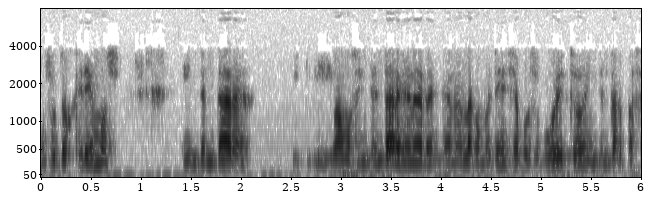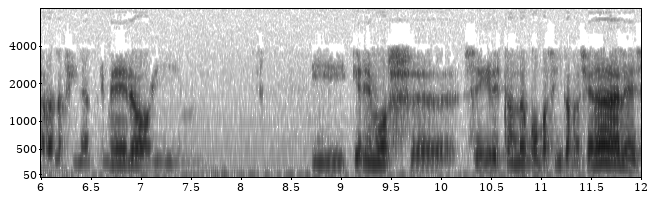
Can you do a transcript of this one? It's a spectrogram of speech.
nosotros queremos intentar y, y vamos a intentar ganar ganar la competencia, por supuesto, intentar pasar a la final primero y, y queremos eh, seguir estando en copas internacionales,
